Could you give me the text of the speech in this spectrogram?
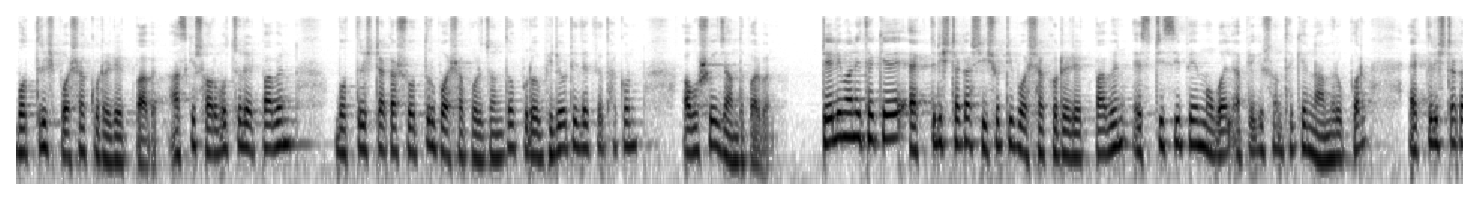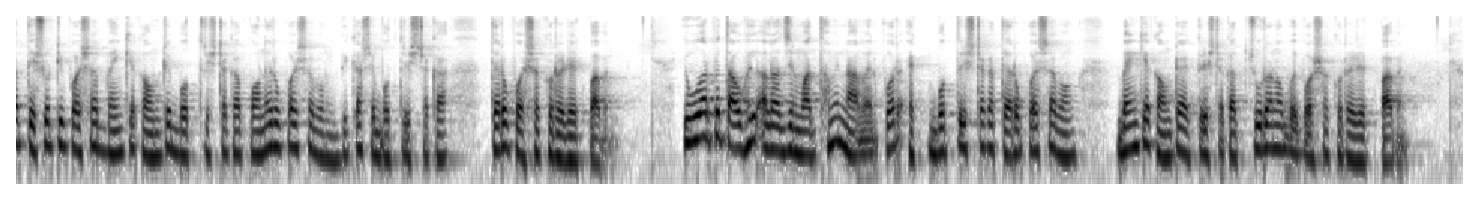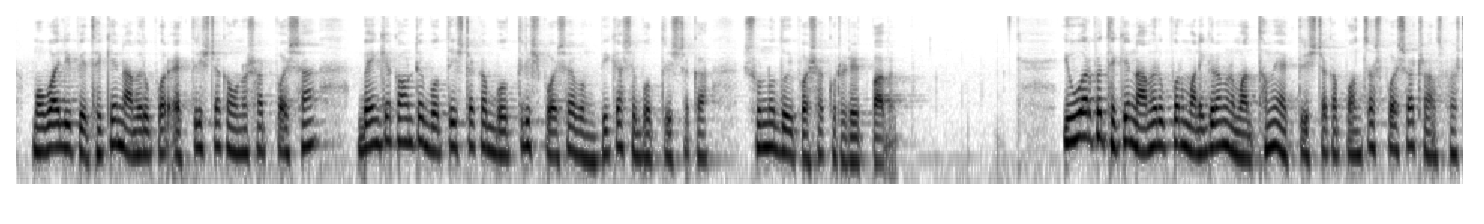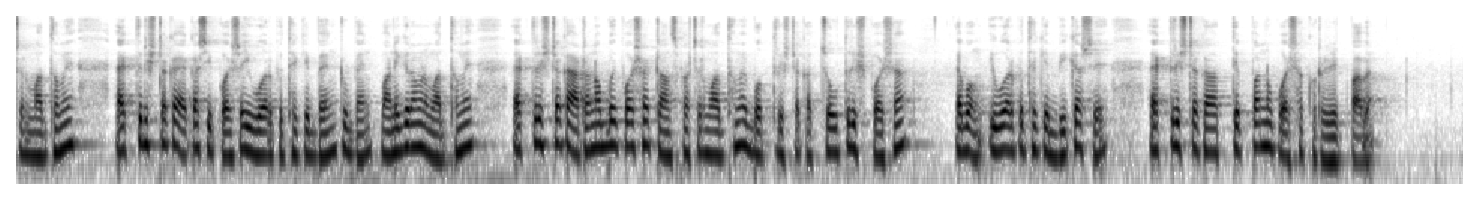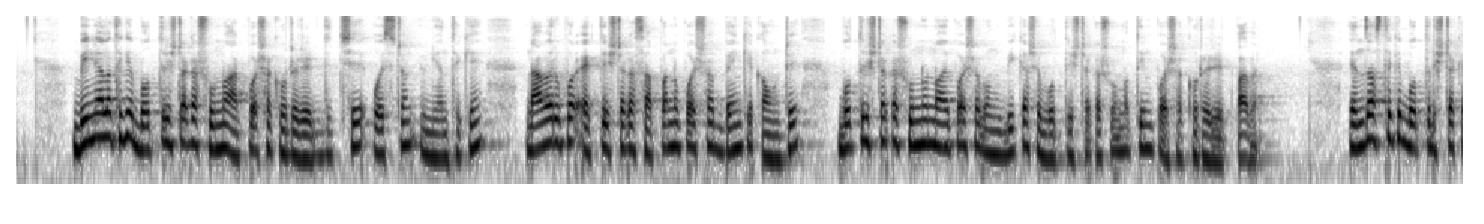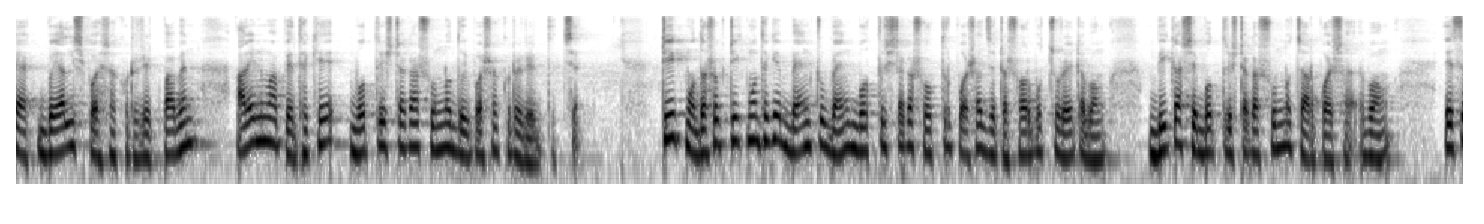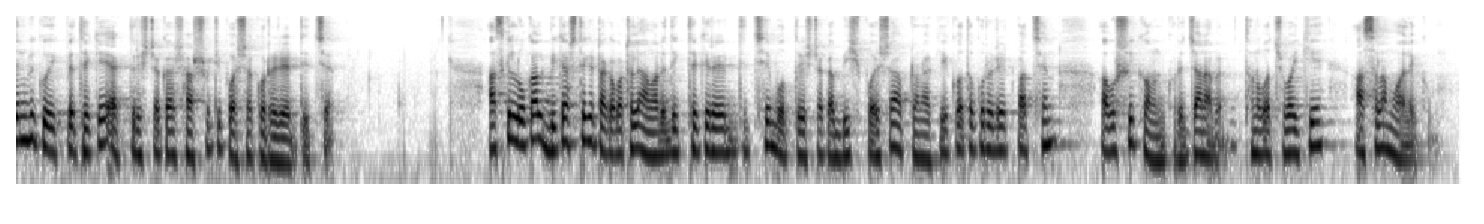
বত্রিশ পয়সা করে রেট পাবেন। আজকে সর্বোচ্চ রেট পাবেন বত্রিশ টাকা সত্তর পয়সা পর্যন্ত। পুরো ভিডিওটি দেখতে থাকুন, অবশ্যই জানতে পারবেন। টেলিমানি থেকে একত্রিশ টাকা ছেষট্টি পয়সা করে রেট পাবেন। এসটিসি পে মোবাইল অ্যাপ্লিকেশন থেকে নামের উপর একত্রিশ টাকা তেষট্টি পয়সা ব্যাঙ্ক অ্যাকাউন্টে বত্রিশ টাকা পনেরো পয়সা এবং বিকাশে বত্রিশ টাকা তেরো পয়সা করে রেট পাবেন। ইউআরপে তাওহিল আলরাজির মাধ্যমে নামের পর এক বত্রিশ টাকা তেরো পয়সা এবং ব্যাঙ্ক অ্যাকাউন্টে একত্রিশ টাকা চুরানব্বই পয়সা করে রেট পাবেন। মোবাইল ইপে থেকে নামের উপর একত্রিশ টাকা উনষাট পয়সা ব্যাঙ্ক অ্যাকাউন্টে বত্রিশ টাকা বত্রিশ পয়সা এবং বিকাশে বত্রিশ টাকা শূন্য দুই পয়সা করে রেট পাবেন। ইউআরপে থেকে নামের উপর মানিগ্রামের মাধ্যমে একত্রিশ টাকা পঞ্চাশ পয়সা ট্রান্সফার্সের মাধ্যমে একত্রিশ টাকা একাশি পয়সা, ইউআরপে থেকে ব্যাঙ্ক টু ব্যাঙ্ক মানিগ্রামের মাধ্যমে একত্রিশ টাকা আটানব্বই পয়সা ট্রান্সফার্সের মাধ্যমে বত্রিশ টাকা চৌত্রিশ পয়সা এবং ইউআরপে থেকে বিকাশে একত্রিশ টাকা তেপ্পান্ন পয়সা করে রেট পাবেন। বিনিয়ালা থেকে বত্রিশ টাকা শূন্য আট পয়সা করে রেট দিচ্ছে ওয়েস্টার্ন ইউনিয়ন থেকে। নামের উপর একত্রিশ টাকা ছাপ্পান্ন পয়সা ব্যাংক অ্যাকাউন্টে বত্রিশ টাকা শূন্য নয় পয়সা এবং বিকাশে বত্রিশ টাকা শূন্য তিন পয়সা করে রেট পাবেন। এনজাস থেকে বত্রিশ টাকা এক বিয়াল্লিশ পয়সা করে রেট পাবেন। আলিনমা পে থেকে বত্রিশ টাকা শূন্য দুই পয়সা করে রেট দিচ্ছে। টিকমো দশক টিকমো থেকে ব্যাংক টু ব্যাংক বত্রিশ টাকা সত্তর পয়সা যেটা সর্বোচ্চ রেট এবং বিকাশে বত্রিশ টাকা শূন্য চার পয়সা এবং এসএনবি কুইকপে থেকে একত্রিশ টাকা সাতষট্টি পয়সা করে রেট দিচ্ছে। আজকে লোকাল বিকাশ থেকে টাকা পাঠালে আমার দিক থেকে রেট দিচ্ছে বত্রিশ টাকা বিশ পয়সা। আপনারা কে কত করে রেট পাচ্ছেন অবশ্যই কমেন্ট করে জানাবেন। ধন্যবাদ সবাইকে। আসসালামু আলাইকুম।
